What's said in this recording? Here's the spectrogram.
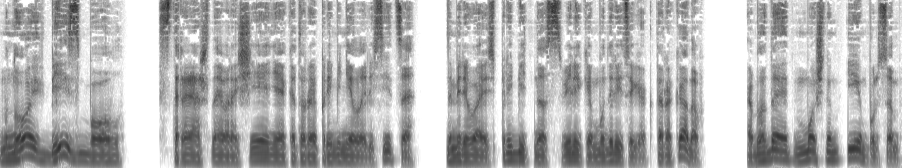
мной в бейсбол. Страшное вращение, которое применила лисица, намереваясь прибить нас с великой мудрицей, как тараканов, обладает мощным импульсом.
